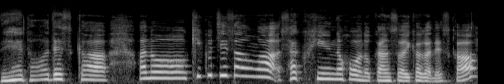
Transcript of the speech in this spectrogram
ねどうですか？あの、菊池さんは作品の方の感想はいかがですか？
